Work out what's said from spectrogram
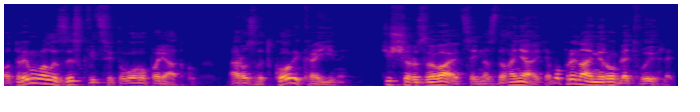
отримували зиск від світового порядку, а розвиткові країни, ті, що розвиваються і наздоганяють, або принаймні роблять вигляд,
